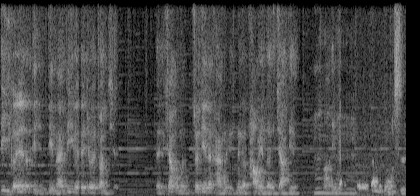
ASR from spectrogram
第一个月的顶顶来，第一个月就会赚钱。对，像我们最近也在谈那个桃园的一家店，啊，应该有这样的模式。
